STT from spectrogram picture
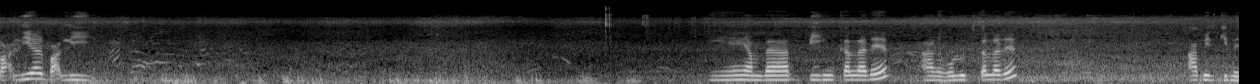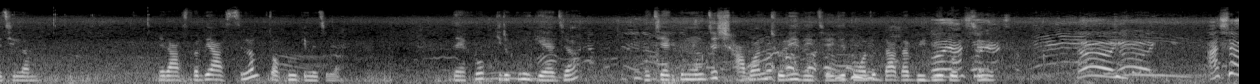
বালি আর বালি। আমরা পিঙ্ক কালারের আর হলুদ কালারের আবির কিনেছিলাম। রাস্তা দিয়ে আসছিলাম, তখন কিনেছিলাম। দেখো কীরকম গেজা হচ্ছে একদম মনে হচ্ছে সাবান ছড়িয়ে দিচ্ছে যে তোমাদের দাদা ভিডিও করছে। আসো।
